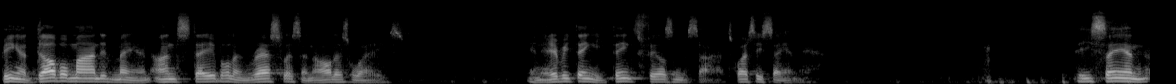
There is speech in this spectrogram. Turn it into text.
Being a double minded man, unstable and restless in all his ways. In everything he thinks, feels, and decides. What's he saying there? He's saying,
